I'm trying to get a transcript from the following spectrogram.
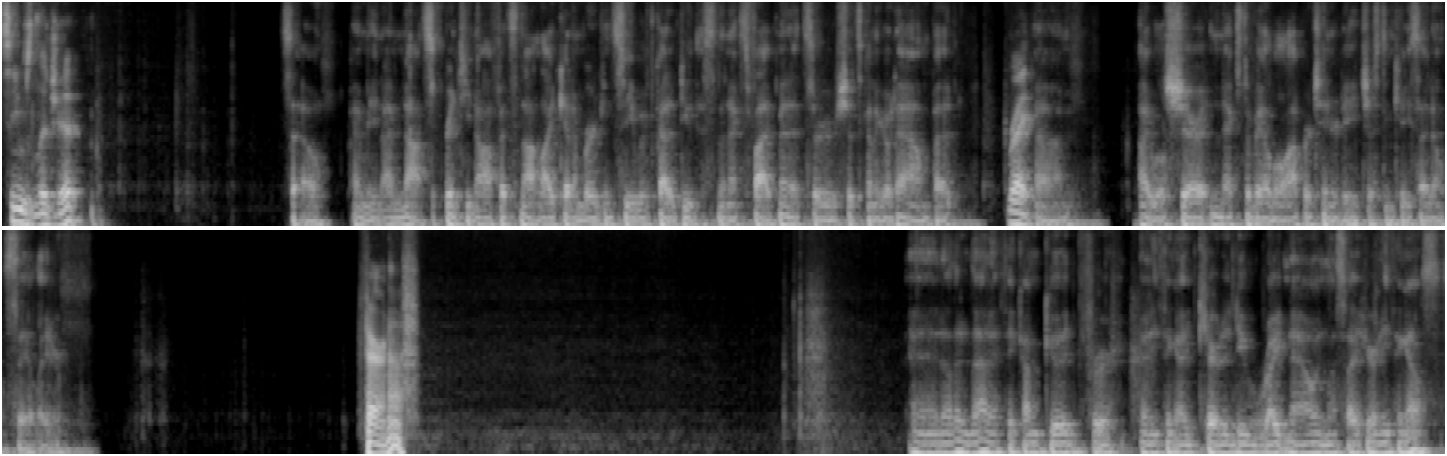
Seems legit. So, I mean, I'm not sprinting off. It's not like an emergency. We've got to do this in the next five minutes or shit's going to go down. But Right. um, I will share it in next available opportunity just in case I don't say it later. Fair enough. And other than that, I think I'm good for anything I care to do right now, unless I hear anything else.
